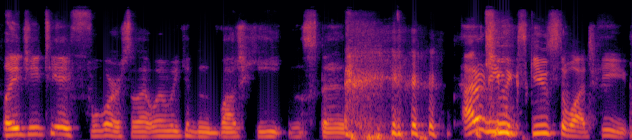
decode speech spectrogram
play GTA 4 so that way we can watch Heat instead. I don't need an excuse to watch Heat.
